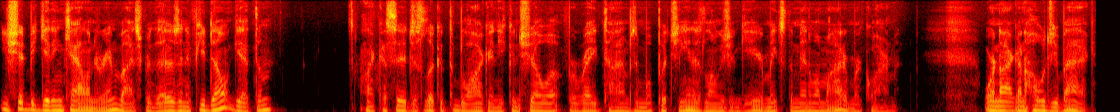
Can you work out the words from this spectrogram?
You should be getting calendar invites for those. And if you don't get them, like I said, just look at the blog and you can show up for raid times and we'll put you in as long as your gear meets the minimum item requirement. We're not going to hold you back.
